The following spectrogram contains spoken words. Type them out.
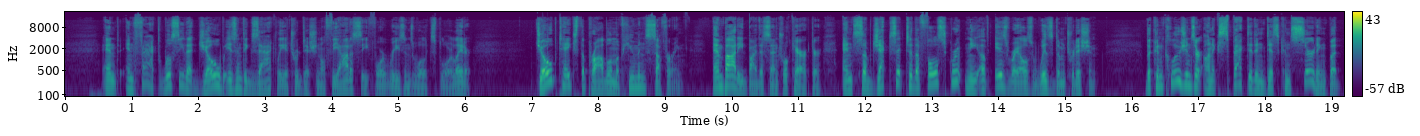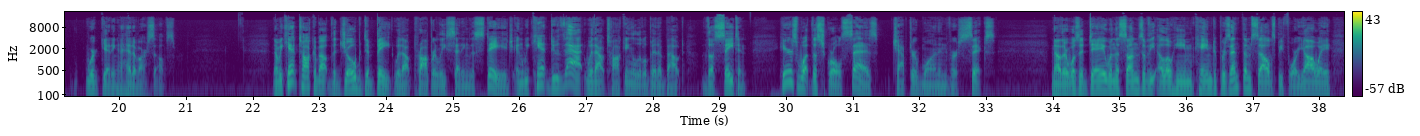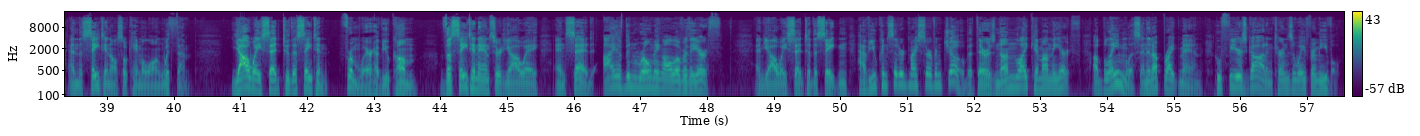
And in fact, we'll see that Job isn't exactly a traditional theodicy for reasons we'll explore later. Job takes the problem of human suffering embodied by the central character, and subjects it to the full scrutiny of Israel's wisdom tradition. The conclusions are unexpected and disconcerting, but we're getting ahead of ourselves. Now, we can't talk about the Job debate without properly setting the stage, and we can't do that without talking a little bit about the Satan. Here's what the scroll says, chapter 1 and verse 6. Now there was a day when the sons of the Elohim came to present themselves before Yahweh, and the Satan also came along with them. Yahweh said to the Satan, From where have you come? The Satan answered Yahweh, and said, I have been roaming all over the earth. And Yahweh said to the Satan, Have you considered my servant Job, that there is none like him on the earth, a blameless and an upright man, who fears God and turns away from evil?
